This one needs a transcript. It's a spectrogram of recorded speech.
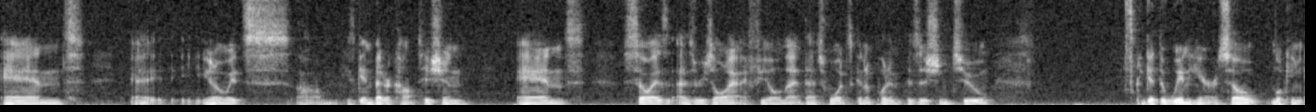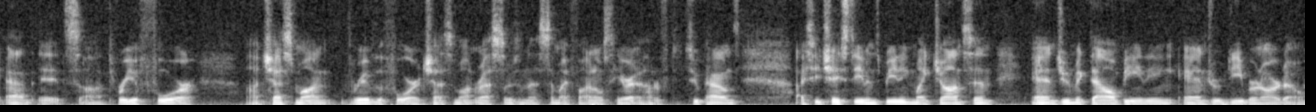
and uh, you know, it's um, he's getting better competition, and so as as a result, I feel that that's what's going to put him in position to get the win here. So looking at it's uh, three of four uh, Chesmont, three of the four Chesmont wrestlers in the semifinals here at 152 pounds. I see Chase Stevens beating Mike Johnson and Jude McDowell beating Andrew DiBernardo.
